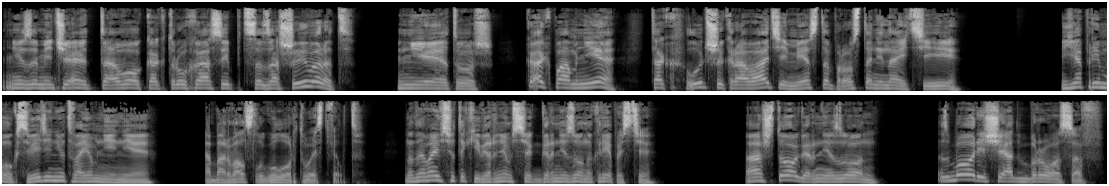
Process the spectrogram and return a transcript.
«Не замечают того, как труха сыпется за шиворот? Нет уж. Как по мне, так лучше кровати места просто не найти». «Я приму к сведению твое мнение», — оборвал слугу лорд Уэстфилд. «Но давай все-таки вернемся к гарнизону крепости». «А что гарнизон? Сборище отбросов.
